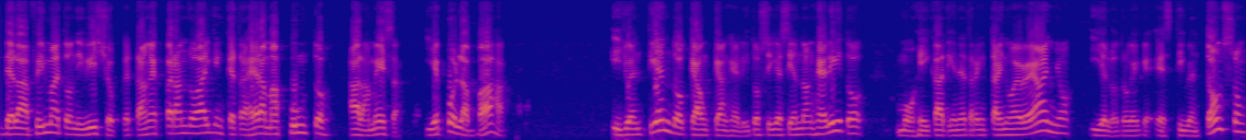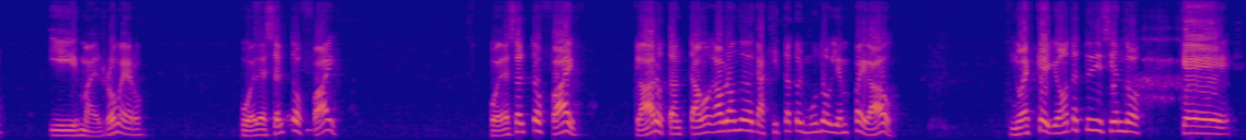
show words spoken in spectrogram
de, la firma de Tony Bishop, que están esperando a alguien que trajera más puntos a la mesa, y es por las bajas. Y yo entiendo que aunque Angelito sigue siendo Angelito, Mojica tiene 39 años y el otro que es Steven Thompson y Ismael Romero, puede ser top 5. Puede ser top 5. Claro, estamos hablando de que aquí está todo el mundo bien pegado no es que yo no te estoy diciendo que,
